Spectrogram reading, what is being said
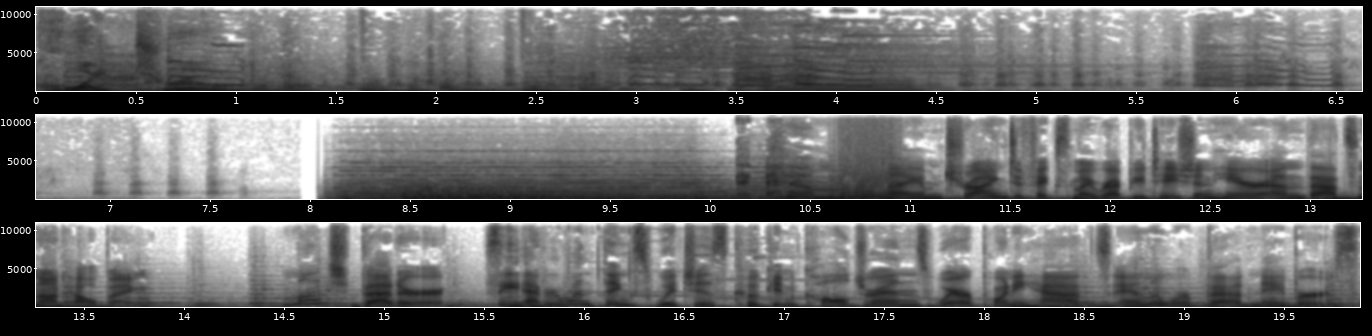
quite true. Trying to fix my reputation here, and that's not helping. Much better. See, everyone thinks witches cook in cauldrons, wear pointy hats, and that we're bad neighbors.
